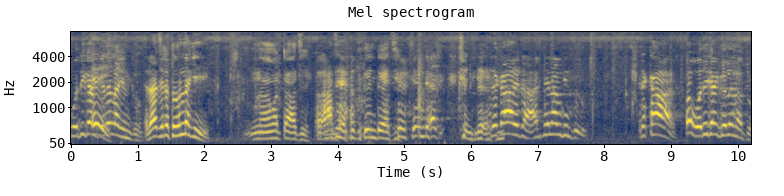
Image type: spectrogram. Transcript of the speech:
ওদিকে গেলে না কিন্তু। রাজ এটা তোর নাকি? না আমারটা আছে। আছে? তিনটে আছে। টেন্টে আছে। টেন্টে এটা কার এটা? আমি পেলাম কিন্তু। এটা কার? ও ওদিকে গেলে না তো।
